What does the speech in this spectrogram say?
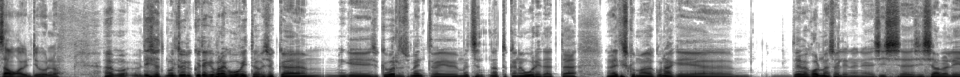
sama üldjuhul, noh. Äh, lihtsalt mul tuli kuidagi praegu huvitav sihuke mingi sihuke võrdlusmoment või mõtlesin natukene uurida, et äh, no näiteks kui ma kunagi äh, TV3-s olin, on ju, ja siis, siis seal oli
